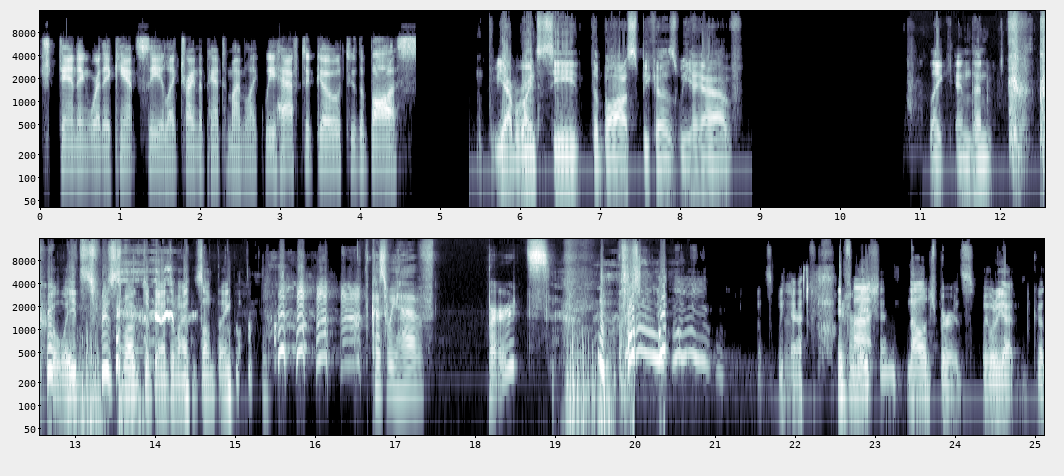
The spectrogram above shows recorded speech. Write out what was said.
standing where they can't see, like trying to pantomime, like we have to go to the boss. Yeah, we're going to see the boss because we have. Like, and then Crow waits for Smoke to pantomime something. because we have birds. we Hmm. have information, knowledge birds. Wait, what do we got? Go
